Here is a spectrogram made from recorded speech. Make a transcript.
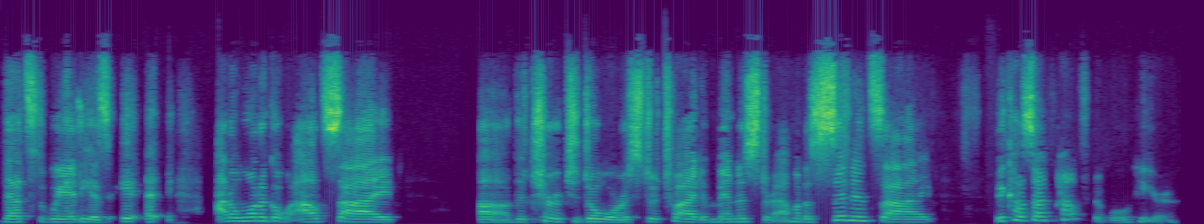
that's the way it is. It, I don't want to go outside uh, the church doors to try to minister. I'm going to sit inside because I'm comfortable here.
